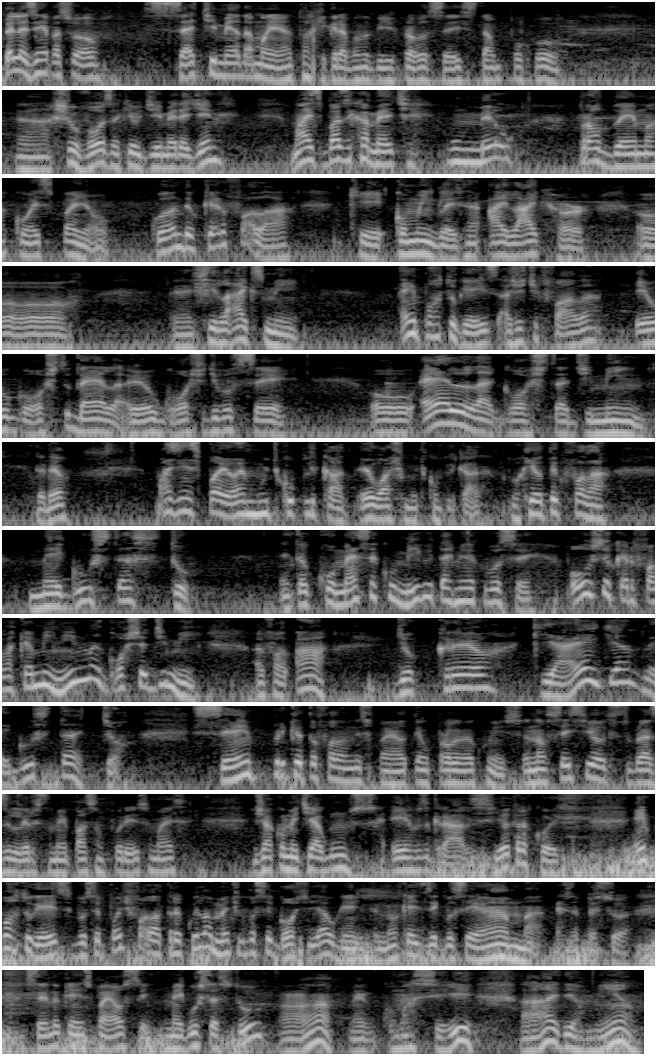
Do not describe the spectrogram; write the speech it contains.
Belezinha, pessoal? Sete e meia da manhã, tô aqui gravando vídeo pra vocês. Tá um pouco uh, chuvoso aqui o dia em Medellín. Mas, basicamente, o meu problema com espanhol. Quando eu quero falar que, como em inglês, né? I like her. Ou eh, she likes me. Em português, a gente fala eu gosto dela, eu gosto de você. Ou ela gosta de mim, entendeu? Mas em espanhol é muito complicado. Eu acho muito complicado. Porque eu tenho que falar me gustas tu. Então começa comigo e termina com você. Ou se eu quero falar que a menina gosta de mim. Aí eu falo, ah, eu creio que a ella le gusta yo. Sempre que eu tô falando espanhol eu tenho um problema com isso. Eu não sei se outros brasileiros também passam por isso, mas já cometi alguns erros graves. E outra coisa, em português você pode falar tranquilamente que você gosta de alguém, não quer dizer que você ama essa pessoa. Sendo que em espanhol sim. Me gustas tu? Ah, como assim? Ai, Deus meu.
